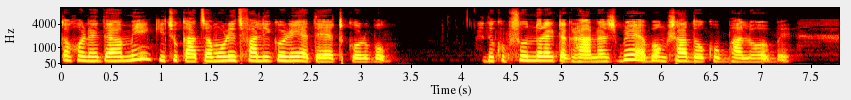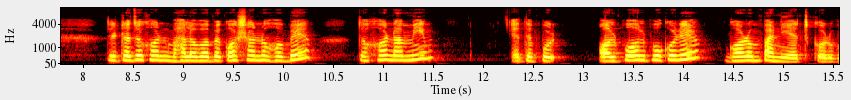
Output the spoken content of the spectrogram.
তখন এতে আমি কিছু কাঁচামরিচ ফালি করে এতে অ্যাড করব। এতে খুব সুন্দর একটা ঘ্রাণ আসবে এবং স্বাদও খুব ভালো হবে। তো এটা যখন ভালোভাবে কষানো হবে, তখন আমি এতে অল্প অল্প করে গরম পানি অ্যাড করব।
